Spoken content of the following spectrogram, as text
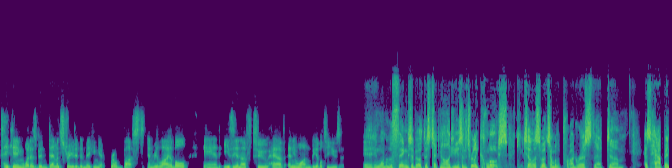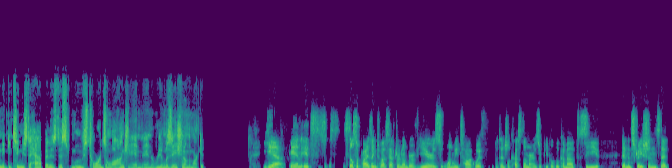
taking what has been demonstrated and making it robust and reliable and easy enough to have anyone be able to use it. And one of the things about this technology is that it's really close. Can you tell us about some of the progress that um, has happened and continues to happen as this moves towards a launch and, and a realization on the market? Yeah, and it's still surprising to us after a number of years when we talk with potential customers or people who come out to see demonstrations that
